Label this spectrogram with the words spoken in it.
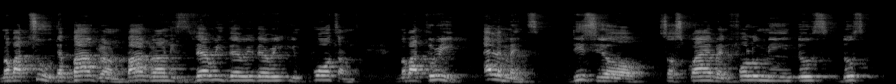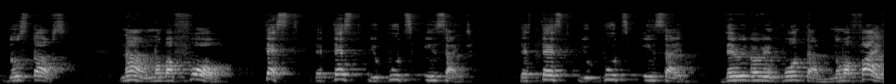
Number two, the background. Background is very, very, very important. Number three, elements. This your subscribe and follow me, those, those, those stuffs. Now, number four, test. The test you put inside. The test you put inside. Very, very important. Number five,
